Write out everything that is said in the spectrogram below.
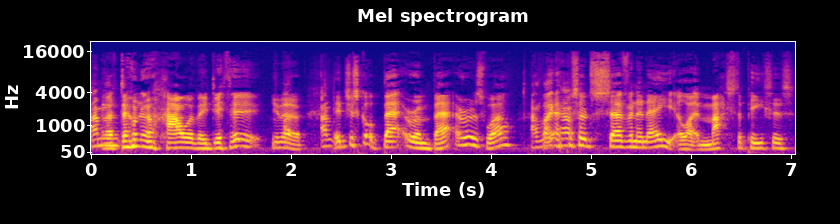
I And I don't know how they did it. You know, it just got better and better as well. I like like how- seven and eight are like masterpieces.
